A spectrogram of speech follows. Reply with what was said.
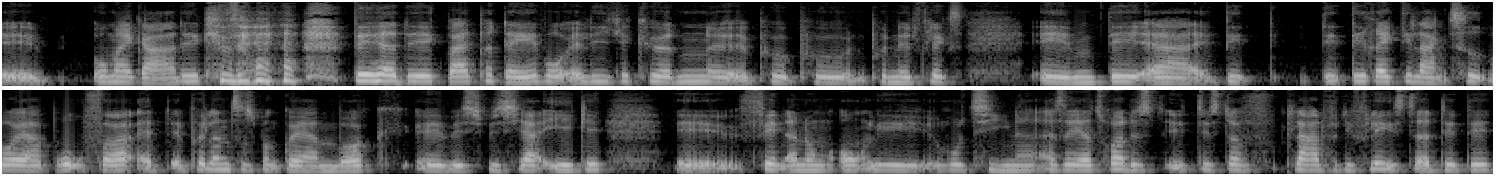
øh, oh my god, det kan være, det her det er ikke bare et par dage, hvor jeg lige kan køre den øh, på, på, på Netflix. Øh, det, er, det, det, det er rigtig lang tid, hvor jeg har brug for, at øh, på et eller andet tidspunkt går jeg amok, øh, hvis, hvis jeg ikke øh, finder nogle ordentlige rutiner. Altså jeg tror, det, det står klart for de fleste, og det, det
